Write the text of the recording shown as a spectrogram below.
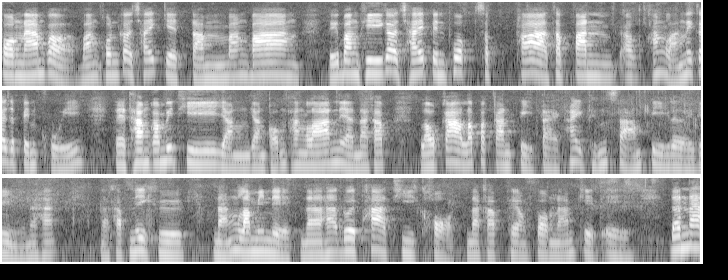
ฟองน้ำก็บางคนก็ใช้เกรดต่ำบางๆ หรือบางทีก็ใช้เป็นพวกผ้าสปันเอาข้างหลังนี่ก็จะเป็นขุย แต่ทำกรรมวิธีอย่างอย่างของทางร้านเนี่ยนะครับ เรากล้ารับประกันปีแตกให้ถึง 3 ปีเลยนี่นะฮะ นะครับนี่คือหนังลามิเนตนะฮะด้วยผ้าทีคอร์ดนะครับแพงฟองน้ำเกรด A ด้านหน้า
